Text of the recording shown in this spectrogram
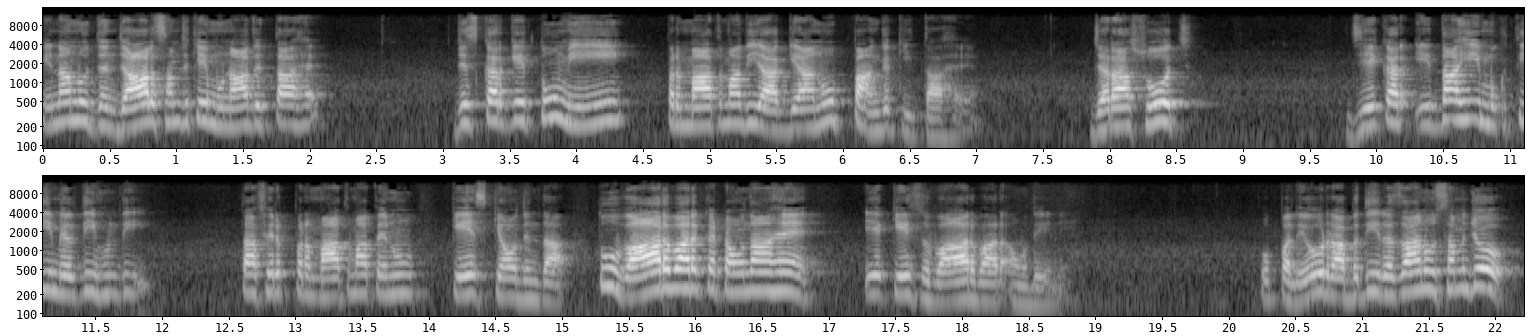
ਇਹਨਾਂ ਨੂੰ ਜੰਜਾਲ ਸਮਝ ਕੇ ਮੁਨਾ ਦਿੱਤਾ ਹੈ। ਜਿਸ ਕਰਕੇ ਤੂੰ ਵੀ ਪਰਮਾਤਮਾ ਦੀ ਆਗਿਆ ਨੂੰ ਭੰਗ ਕੀਤਾ ਹੈ। ਜਰਾ ਸੋਚ ਜੇਕਰ ਇਦਾਂ ਹੀ ਮੁਕਤੀ ਮਿਲਦੀ ਹੁੰਦੀ, ਤਾਂ ਫਿਰ ਪ੍ਰਮਾਤਮਾ ਤੈਨੂੰ ਕੇਸ ਕਿਉਂ ਦਿੰਦਾ? ਤੂੰ ਵਾਰ-ਵਾਰ ਕਟਾਉਂਦਾ ਹੈ, ਇਹ ਕੇਸ ਵਾਰ-ਵਾਰ ਆਉਂਦੇ ਨੇ। ਉਹ ਭਲਿਓ ਰੱਬ ਦੀ ਰਜ਼ਾ ਨੂੰ ਸਮਝੋ।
